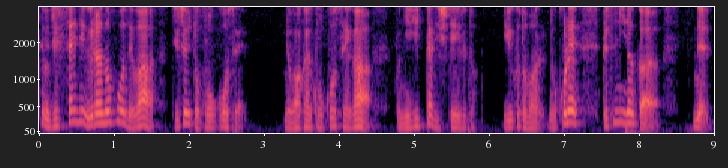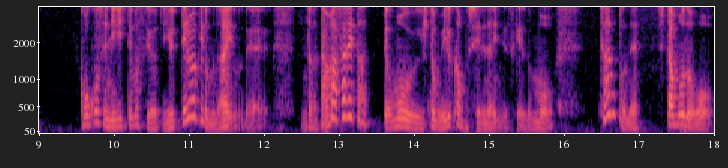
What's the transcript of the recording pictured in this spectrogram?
でも実際に裏の方では、実を言うと高校生、若い高校生が握ったりしているということもある。でもこれ別になんかね、高校生握ってますよって言ってるわけでもないので、なんか騙されたって思う人もいるかもしれないんですけれども、ちゃんとね、したものを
